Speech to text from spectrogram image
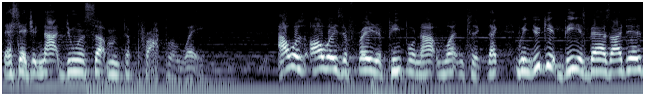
that says you're not doing something the proper way. I was always afraid of people not wanting to, like, when you get beat as bad as I did,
